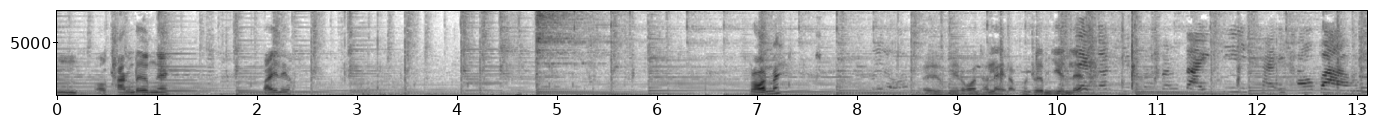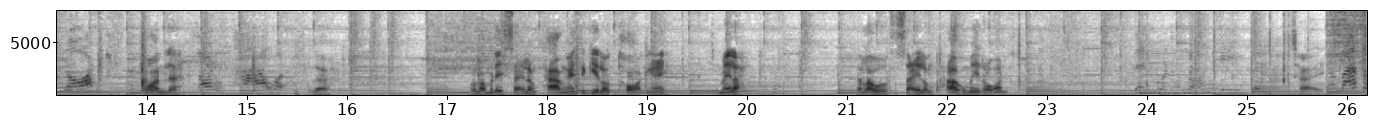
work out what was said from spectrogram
อืมออกทางเดิมไง ไปเร็ว ร้อนไหมไม่ร้อนเออไม่ร้อนเท่าไหร่หรอกมันเริ่มเย็นแล้วเด็กก็ที่มันใจที่ใช้เท้าเปล่าร้อนร้อนเหรอร้อนเท้าอะเหรอเพราะเราไม่ได้ใส่รองเท้าไงตะกี้เราถอดไงใช่ไหมล่ะ ถ้าเราใส่รองเท้าก็ไม่ร้อนแต่ตัวน้ร้อนเองใช่ป้าโต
